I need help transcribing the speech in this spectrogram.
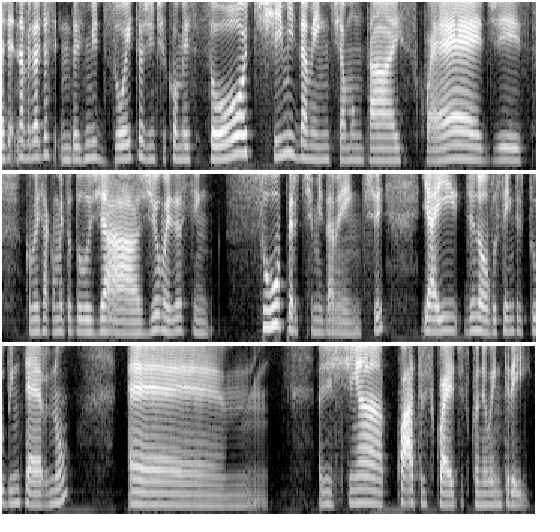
Gente, na verdade, assim, em 2018 a gente começou timidamente a montar squads, começar com metodologia ágil, mas assim, super timidamente. E aí, de novo, sempre tudo interno. É... A gente tinha quatro squads quando eu entrei.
